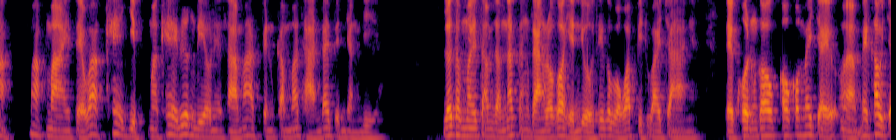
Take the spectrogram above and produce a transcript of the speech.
าก มากมาย แต่ว่าแค่หยิบมาแค่เรื่องเดียวเนี่ยสามารถเป็นกรรมฐานได้เป็นอย่างดี แล้วทำไมตามสำนักต่างๆ เราก็เห็นอยู่ที่เขาบอกว่าปิดวาจาเนี่ย แต่คนเขาเขาก็ไม่ใจไม่เข้าใจ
